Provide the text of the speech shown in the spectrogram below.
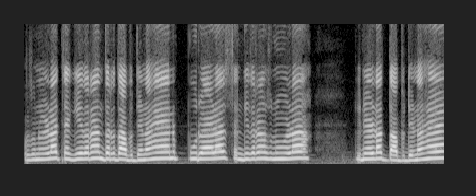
ਉਸ ਨੂੰ ਜਿਹੜਾ ਚੰਗੀ ਤਰ੍ਹਾਂ ਅੰਦਰ ਦੱਬ ਦੇਣਾ ਹੈ ਪੂਰਾ ਜਿਹੜਾ ਚੰਗੀ ਤਰ੍ਹਾਂ ਉਸ ਨੂੰ ਜਿਹੜਾ ਤੁਸੀਂ ਜਿਹੜਾ ਦੱਬ ਦੇਣਾ ਹੈ।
